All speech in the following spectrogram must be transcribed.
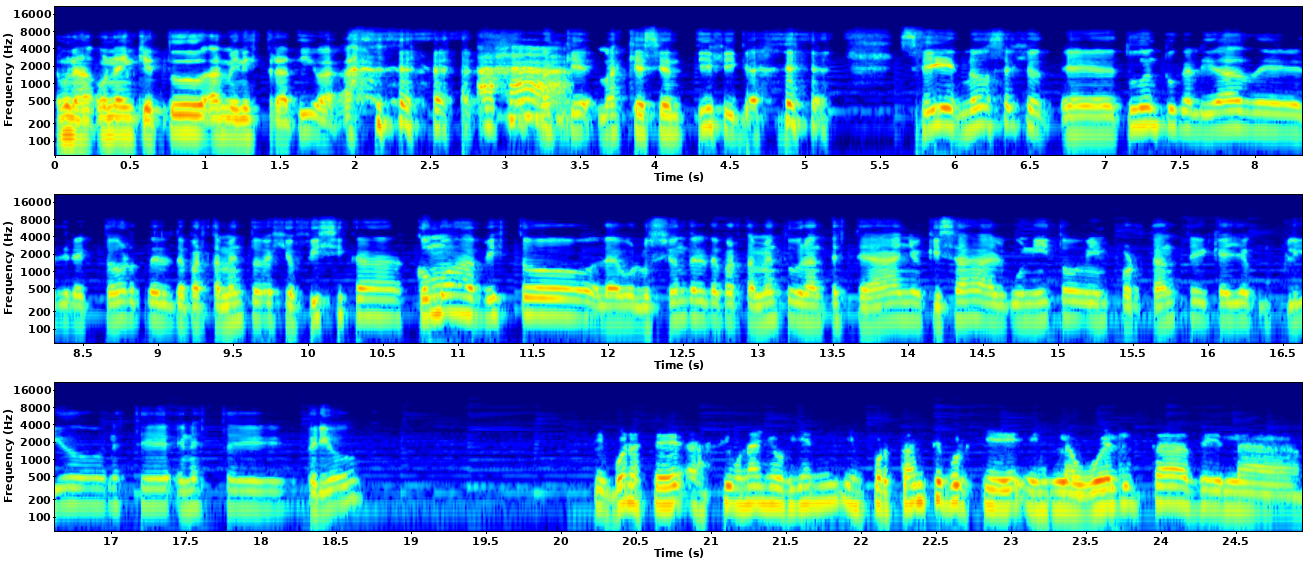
una, una inquietud administrativa, más, que, más que científica. sí, no, Sergio, eh, tú en tu calidad de director del Departamento de Geofísica, ¿cómo has visto la evolución del departamento durante este año? Quizás algún hito importante que haya cumplido en este, en este periodo. Sí, bueno, este ha sido un año bien importante porque en la vuelta de la,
